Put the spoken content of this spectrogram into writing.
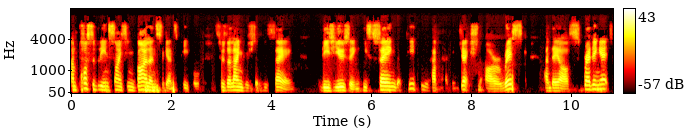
and possibly inciting violence against people through the language that he's saying, he's using. He's saying that people who haven't had injection are a risk and they are spreading it.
